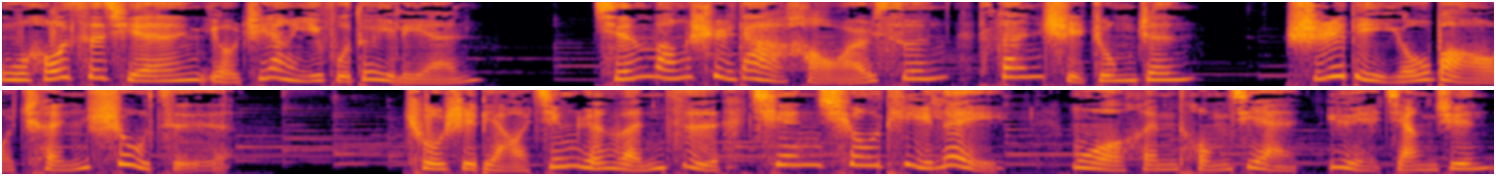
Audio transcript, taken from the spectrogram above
武侯祠前有这样一副对联。秦王势大好儿孙，三世忠贞，十笔有宝陈庶子。出师表惊人文字，千秋涕泪，墨痕铜鉴岳将军。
